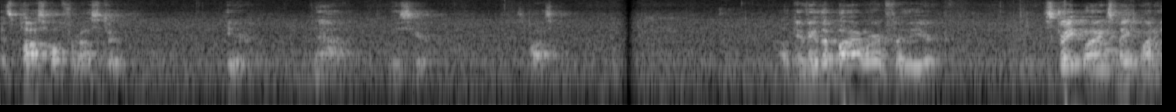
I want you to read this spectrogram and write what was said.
it's possible for us to. Here, now, this year. It's possible. I'll give you the byword for the year. Straight lines make money.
